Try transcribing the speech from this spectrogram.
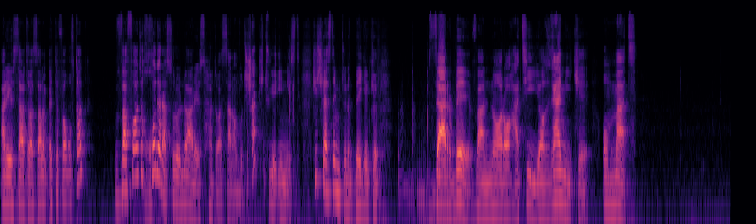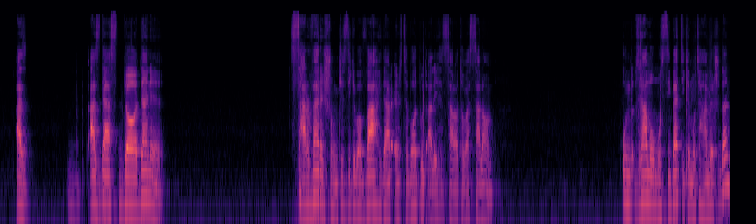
علیه و سلام اتفاق افتاد وفات خود رسول الله علیه و سلام بود. شکی توی این نیست. هیچ کس نمی‌تونه بگه که ضربه و ناراحتی یا غمی که امت از از دست دادن سرورشون کسی که با وحی در ارتباط بود علیه السلام اون غم و مصیبتی که متحمل شدن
